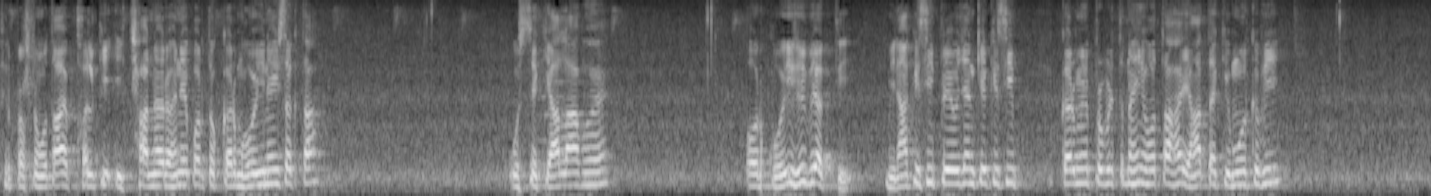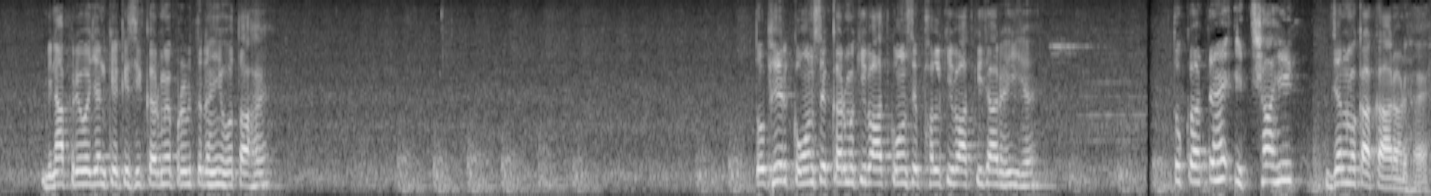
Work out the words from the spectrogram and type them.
फिर प्रश्न होता है, फल की इच्छा न रहने पर तो कर्म हो ही नहीं सकता। उससे क्या लाभ है? और कोई भी व्यक्ति बिना किसी प्रयोजन के किसी कर्म में प्रवृत्त नहीं होता है, यहाँ तक कि मूर्ख भी बिना प्रयोजन के किसी कर्म में प्रवृत्त नहीं होता है। तो फिर कौन से कर्म की बात, कौन से फल की बात की जा रही है? तो कहते हैं, इच्छा ही जन्म का कारण है।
